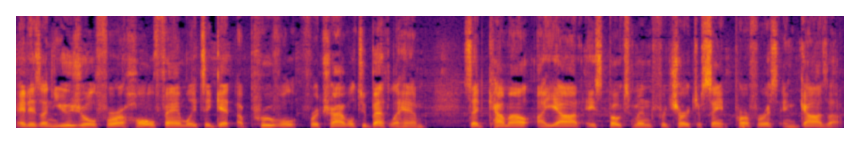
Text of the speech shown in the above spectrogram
It is unusual for a whole family to get approval for travel to Bethlehem, said Kamal Ayad, a spokesman for Church of St. Porphyrius in Gaza.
